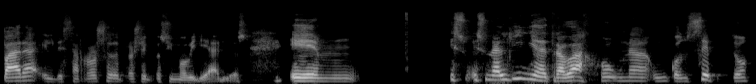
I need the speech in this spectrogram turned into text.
para el desarrollo de proyectos inmobiliarios. Em, es, una línea de trabajo, un concepto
